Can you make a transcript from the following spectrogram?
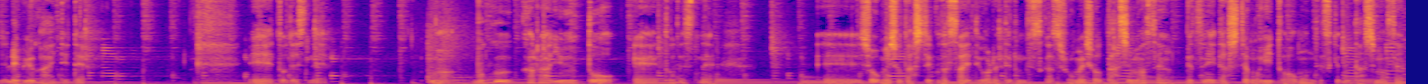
レビューが入ってて、えっ、とですね、まあ、僕から言うと、えっ、ー、とですね、えー、証明書出してくださいって言われてるんですが、証明書を出しません。別に出してもいいとは思うんですけど、出しません。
